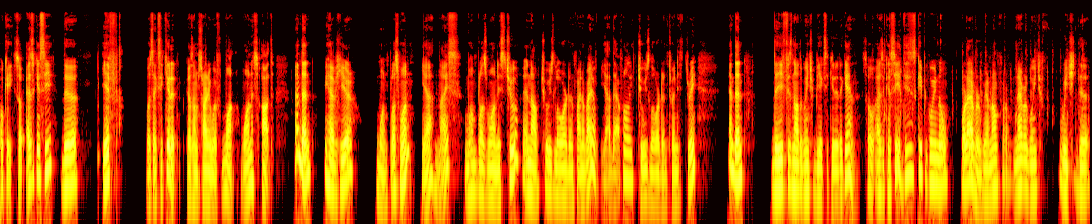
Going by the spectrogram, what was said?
Okay, so as you can see, the if was executed because I'm starting with 1. 1 is odd. And then we have here 1 plus 1. Yeah, nice. 1 plus 1 is 2. And now 2 is lower than final value. Yeah, definitely. 2 is lower than 23. And then the if is not going to be executed again. So as you can see, this is keep going on forever. We are not never going to reach the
